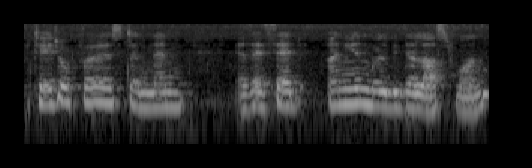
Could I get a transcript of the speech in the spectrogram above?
potato first and then, as I said, onion will be the last one.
